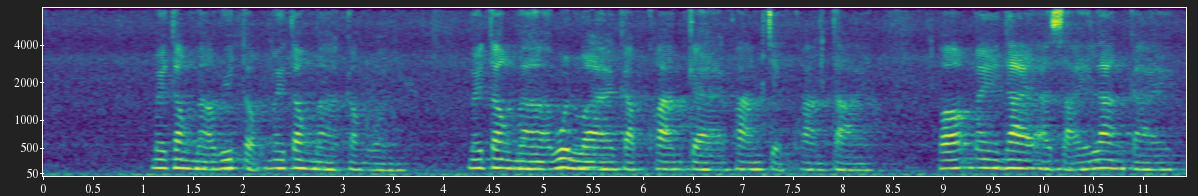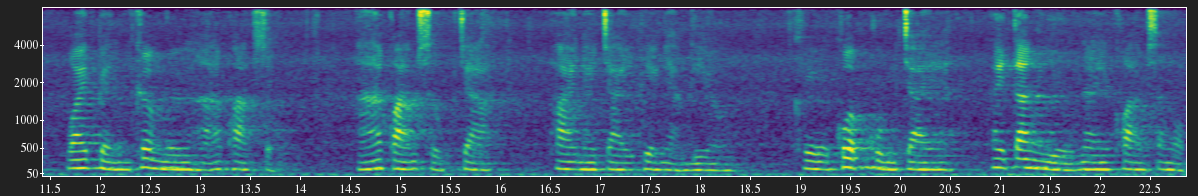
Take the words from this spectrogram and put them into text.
ๆ ไม่ต้องมาวิตกไม่ต้องมากังวล ไม่ต้องมาวุ่นวายกับความแก่ความเจ็บความตาย เพราะไม่ได้อาศัยร่างกายไว้เป็นเครื่องมือหาความสุข หาความสุขจาก ภายในใจเพียงอย่างเดียว คือควบคุมใจให้ตั้งอยู่ในความสงบ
